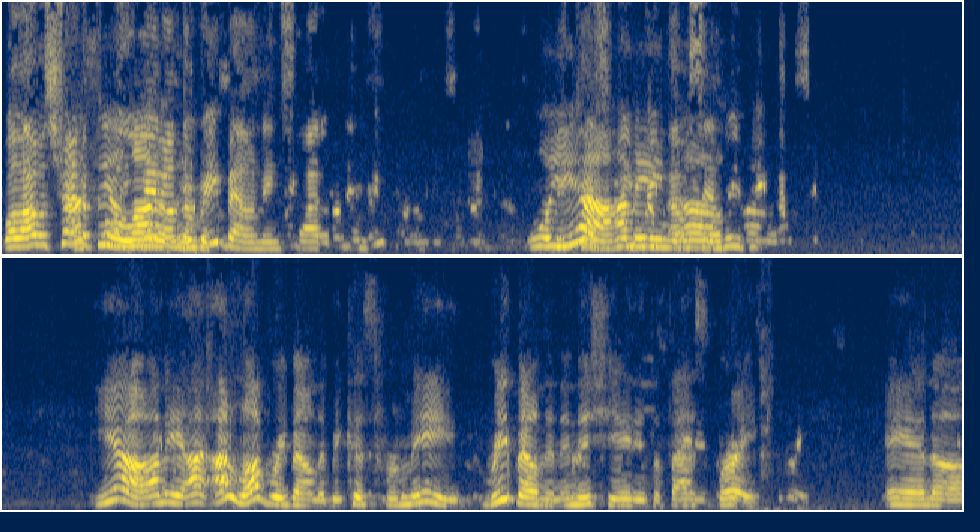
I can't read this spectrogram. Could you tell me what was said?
Well, I was trying I to see pull a you in on the rebounding side of things. Well, because yeah, I we- we- mean, I uh, we- yeah, I mean, I, I love rebounding because for me, rebounding initiated the fast break. And uh,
